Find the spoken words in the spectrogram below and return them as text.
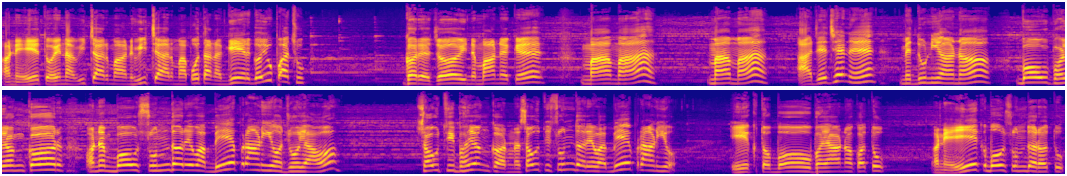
અને એ તો એના વિચારમાં અને વિચારમાં પોતાના ઘેર ગયું પાછું. ઘરે જઈને માને કે, મામા મામા, આજે છે ને મેં દુનિયાના બહુ ભયંકર અને બહુ સુંદર એવા બે પ્રાણીઓ જોયા હો. સૌથી ભયંકર ને સૌથી સુંદર એવા બે પ્રાણીઓ. એક તો બહુ ભયાનક હતું અને એક બહુ સુંદર હતું.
